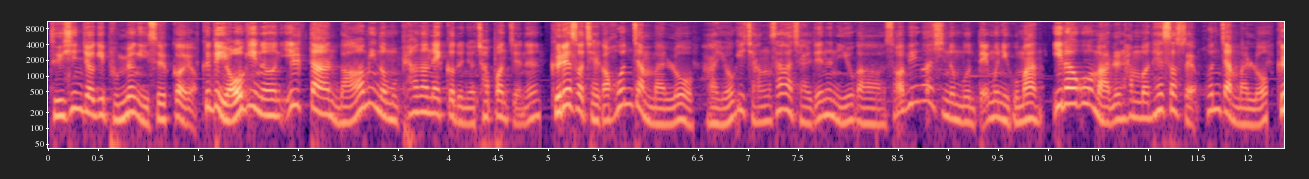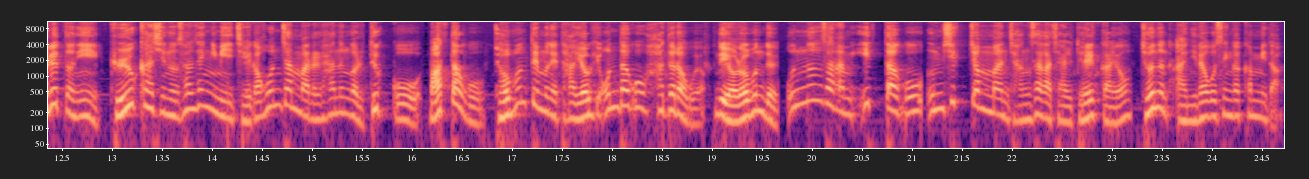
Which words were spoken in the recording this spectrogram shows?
드신 적이 분명히 있을 거예요. 근데 여기는 일단 마음이 너무 편안했거든요 첫 번째는. 그래서 제가 혼잣말로 아 여기 장사가 잘 되는 이유가 서빙하시는 분 때문이구만 이라고 말을 한번 했었어요 혼잣말로. 그랬더니 교육하시는 선생님이 제가 혼잣말을 하는 걸 듣고 맞다고 저분 때문에 다 여기 온다고 하더라고요. 근데 여러분들 웃는 사람이 있다고 음식점만 장사가 잘 될까요? 저는 아니라고 생각합니다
